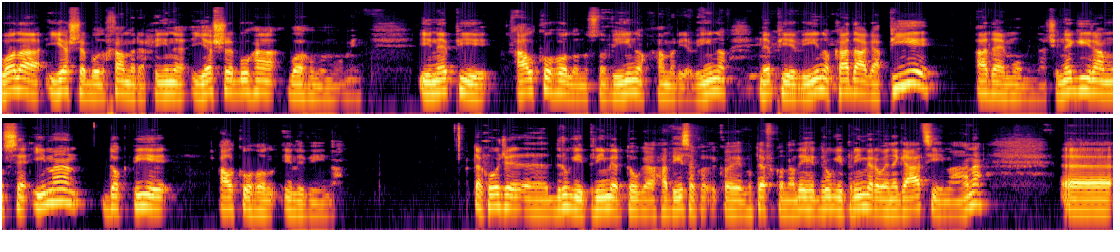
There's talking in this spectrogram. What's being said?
Vola ješrebu hamre hine ješrebuha vahumu mumin. I ne pije alkohol, odnosno vino, hamr je vino, ne pije vino kada ga pije, a da je mumin. Znači, negira mu se iman dok pije alkohol ili vino. Također, e, drugi primjer toga hadisa koji je mutefako na drugi primjer ove negacije imana, e,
